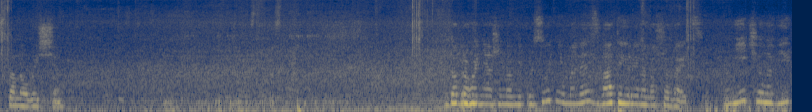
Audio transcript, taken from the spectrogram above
становищі. Доброго дня, шановні присутні. Мене звати Ірина Машовець. Мій чоловік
